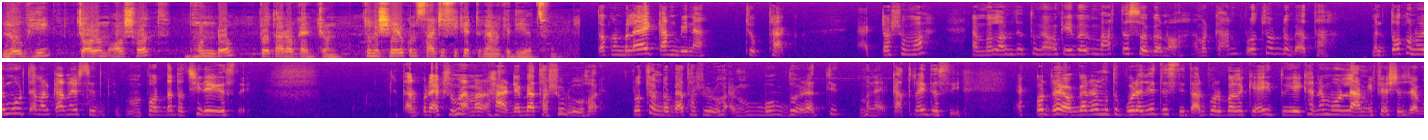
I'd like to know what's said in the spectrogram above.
লোভী, চরম অসৎ, ভণ্ড, প্রতারক একজন। তুমি সেরকম সার্টিফিকেট তুমি আমাকে দিয়েছ। তখন বলে, এই, কানবি না, চুপ থাক। একটা সময় আমি বললাম যে, তুমি আমাকে এইভাবে মারতেছো কেন? আমার কান প্রচণ্ড ব্যথা। মানে তখন ওই মুহূর্তে আমার কানের পর্দাটা ছিঁড়ে গেছে। তারপরে এক সময় আমার হার্টে ব্যথা শুরু হয় প্রচণ্ড ব্যথা শুরু হয়। বুক ধরে মানে কাতরাইতেছি। এক পর্যায়ে অজ্ঞানের মতো পড়ে যেতেছি, তারপর বলে কি, এই, তুই এখানে মরলে আমি ফেসে যাব।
